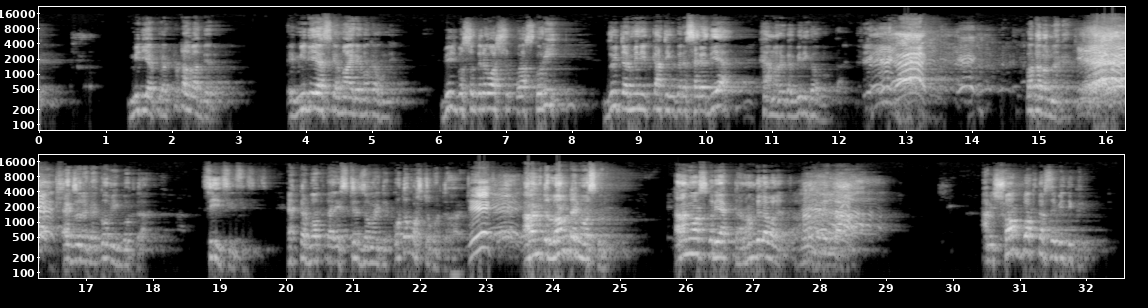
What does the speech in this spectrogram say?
মিডিয়া পুরো টোটাল বাদ দিয়ে দেবো। এই মিডিয়া আজকে মায়ের বকা শুনে। বিশ বছর ধরে ওয়াশ করি, দুইটা মিনিট কাটিং করে ছেড়ে দিয়া আমার একটা বিড়ি খাওয়া বক্তা। কথা বল না একজন একটা কমিক বক্তা। C C C C C. একটা বক্তা স্টেজ জমাইতে কত কষ্ট করতে হয়। ঠিক। আর আমি তো লং টাইম ওয়াশ করি। আর আমি ওয়াশ করি একটা আলহামদুলিল্লাহ বলেন। আমি সব বক্তার চেয়ে ব্যতিক্রম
